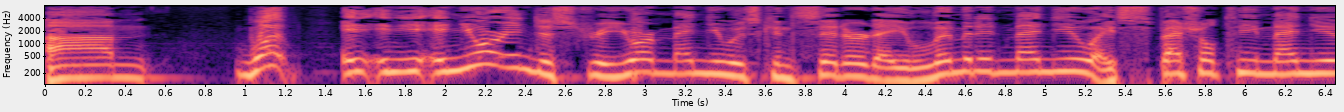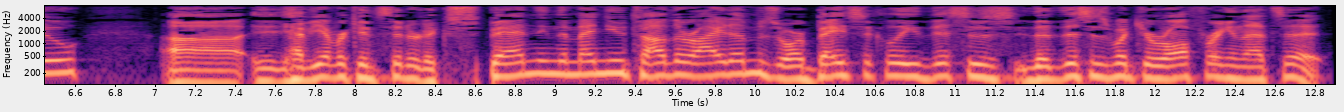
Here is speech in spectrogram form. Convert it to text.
Um, what in, in your industry, your menu is considered a limited menu, a specialty menu. Uh, have you ever considered expanding the menu to other items, or basically this is this is what you're offering and that's it?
